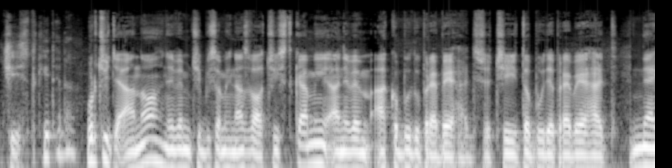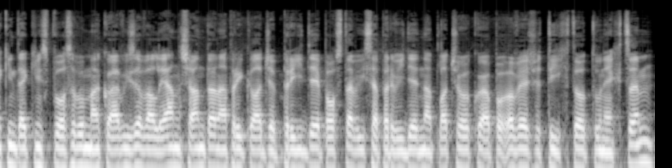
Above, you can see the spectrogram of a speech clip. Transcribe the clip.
čistky teda? Určite áno, neviem, či by som ich nazval čistkami a neviem, ako budú prebiehať, že či to bude prebiehať nejakým takým spôsobom, ako avizoval Jan Šanta napríklad, že príde, postaví sa prvý deň na tlačovku a povie, že týchto tu nechcem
